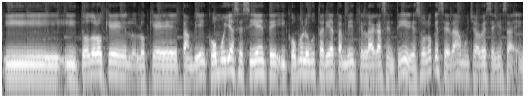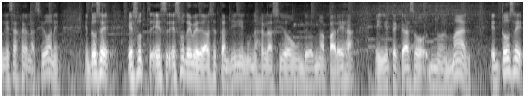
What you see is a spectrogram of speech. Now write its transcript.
y, todo lo que, lo, que también, cómo ella se siente y cómo le gustaría también que la haga sentir. Eso es lo que se da muchas veces en, esa, en esas relaciones. Entonces, eso, eso debe darse también en una relación de una pareja, en este caso normal. Entonces,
